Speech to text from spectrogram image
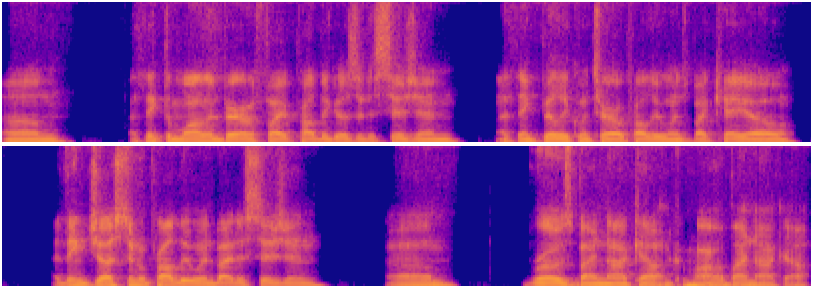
Um, I think the Marlon Vera fight probably goes to decision. I think Billy Quintero probably wins by KO. I think Justin will probably win by decision. Um, Rose by knockout and Kamaru by knockout.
